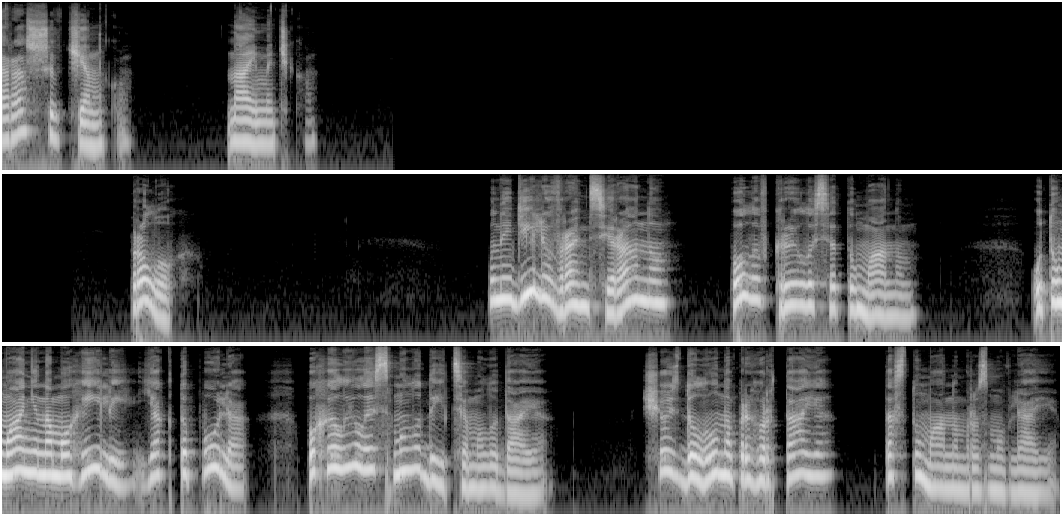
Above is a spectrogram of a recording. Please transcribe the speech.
Тарас Шевченко. Наймичка. Пролог. У неділю вранці рано поле вкрилося туманом. У тумані на могилі, як тополя, похилилась молодиця молодая. Щось долона пригортає та з туманом розмовляє.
